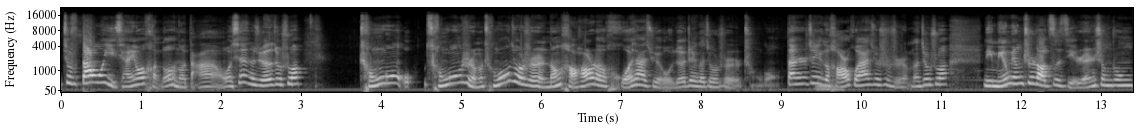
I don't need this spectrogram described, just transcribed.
就是当然我以前也有很多很多答案，我现在就觉得就说成功，成功是什么？成功就是能好好的活下去，我觉得这个就是成功。但是这个好好活下去是指什么呢？就是说你明明知道自己人生中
